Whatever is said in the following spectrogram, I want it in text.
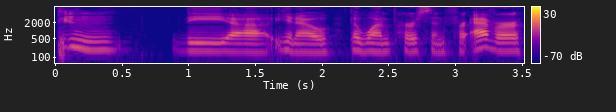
the uh, you know, the one person forever,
